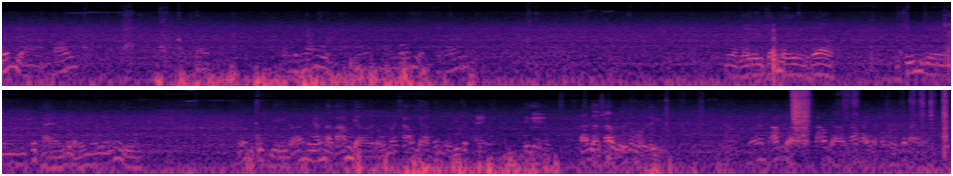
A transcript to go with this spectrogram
bốn giờ tối. Không được ngắn luôn. bốn giờ tối lại đi sớm đi thấy không? Xuống cái hàng cái đội mới nhắn gì? Có chút gì đó, nhắn là 8 giờ đủ, mới 6 giờ có người đi xếp hàng. Đi kìa 8 giờ 6 rưỡi có người đi. 8 giờ 6 giờ 6 mấy là có người xếp hàng.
